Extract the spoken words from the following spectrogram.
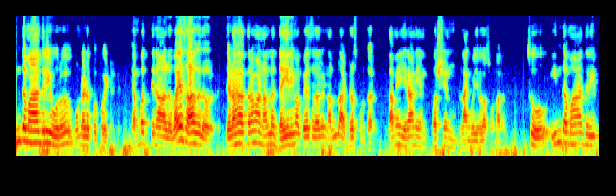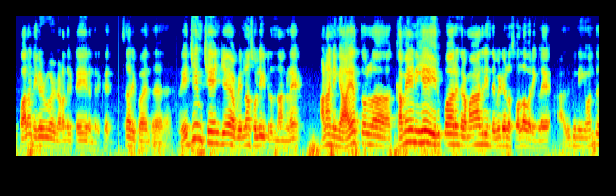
இந்த மாதிரி ஒரு முன்னெடுப்பு போயிட்டு இருக்கு. எண்பத்தி நாலு வயசு ஆகுது அவருக்கு. திடகாத்திரமா நல்ல தைரியமா பேசுறாரு நல்ல அட்ரஸ் கொடுத்தாரு. எல்லாமே ஈரானியன் பர்ஷியன் லாங்குவேஜில் தான் சொன்னார். ஸோ இந்த மாதிரி பல நிகழ்வுகள் நடந்துக்கிட்டே இருந்திருக்கு. சார் இப்போ இந்த ரெஜிம் சேஞ்சு அப்படின்லாம் சொல்லிக்கிட்டு இருந்தாங்களே ஆனால் நீங்கள் அயத்துல்லா கமேனியே இருப்பாருங்கிற மாதிரி இந்த வீடியோவில் சொல்ல வரீங்களே அதுக்கு நீங்கள் வந்து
